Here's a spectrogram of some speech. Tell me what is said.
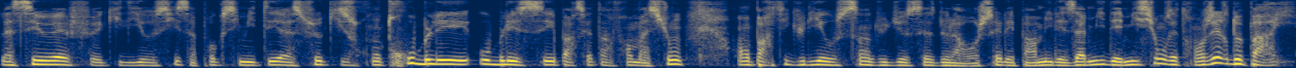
La CEF qui dit aussi sa proximité à ceux qui seront troublés ou blessés par cette information, en particulier au sein du diocèse de La Rochelle et parmi les amis des missions étrangères de Paris.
